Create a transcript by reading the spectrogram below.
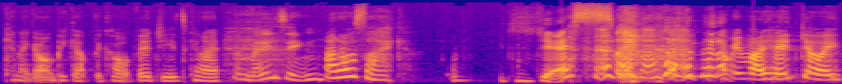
can I go and pick up the cold veggies? Can I?" Amazing. And I was like, "Yes." and then I'm in my head going,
